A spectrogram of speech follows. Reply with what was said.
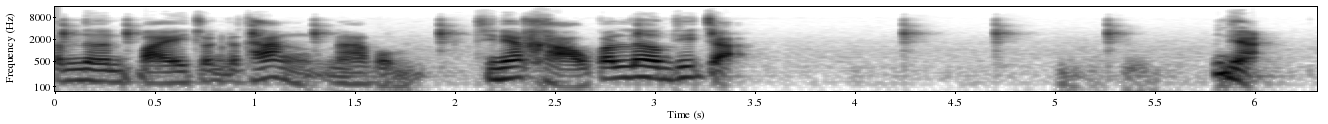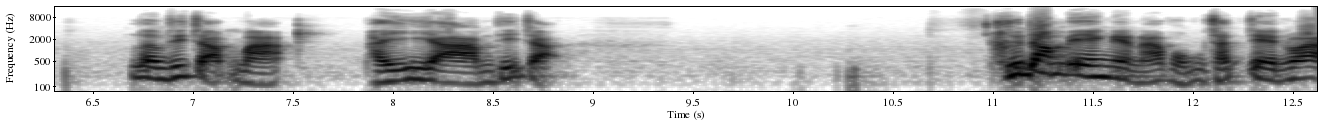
ดำเนินไปจนกระทั่งนะผม ทีนี้ขาวก็เริ่มที่จะ เนี่ย เริ่มที่จะมาพยายามที่จะ คือดำเองเนี่ยนะผมชัดเจนว่า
